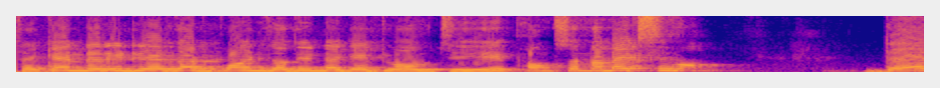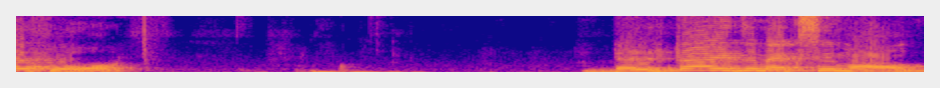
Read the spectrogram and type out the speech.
secondary to that point जदी नेगेटिव होची फ़ंक्शन दा maximum therefore delta is maximum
